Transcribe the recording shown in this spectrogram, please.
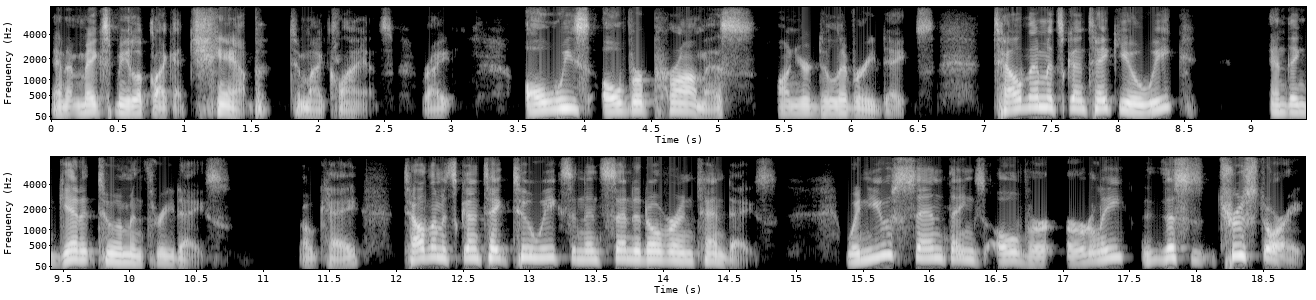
And it makes me look like a champ to my clients, right? Always overpromise on your delivery dates. Tell them it's going to take you a week and then get it to them in three days. Okay. Tell them it's going to take two weeks and then send it over in 10 days. When you send things over early, this is true story.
